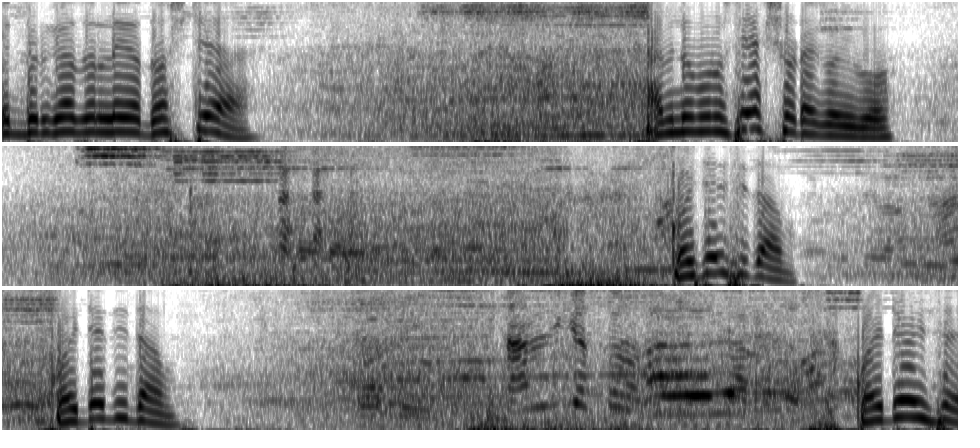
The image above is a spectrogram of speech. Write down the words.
এই দুর্গাজন লেগে দশ টাকা আমি তো মনে হচ্ছে একশো টাকা হইব। কয়টা দিতাম? কয়টা দিতাম? কয়টা হয়েছে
